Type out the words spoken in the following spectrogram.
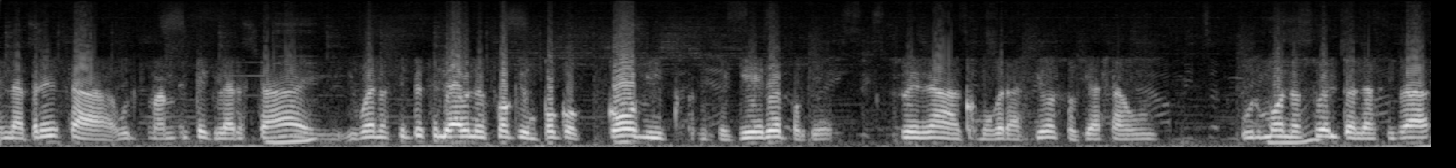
en la prensa últimamente, claro está, y, y bueno, siempre se le da un enfoque un poco cómico, si se quiere, porque suena como gracioso que haya un, un mono suelto en la ciudad.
